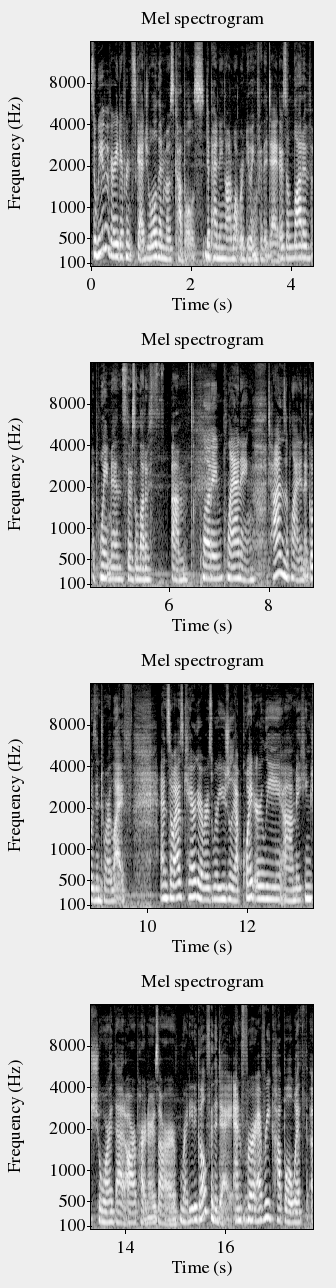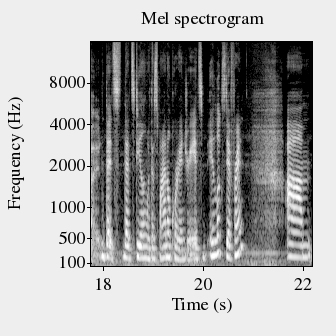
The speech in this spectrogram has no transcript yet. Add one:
so we have a very different schedule than most couples depending on what we're doing for the day there's a lot of appointments there's a lot of um, Planning. planning, tons of planning that goes into our life. And so, as caregivers, we're usually up quite early, uh, making sure that our partners are ready to go for the day. And for every couple with uh, that's that's dealing with a spinal cord injury, it's it looks different. Um,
